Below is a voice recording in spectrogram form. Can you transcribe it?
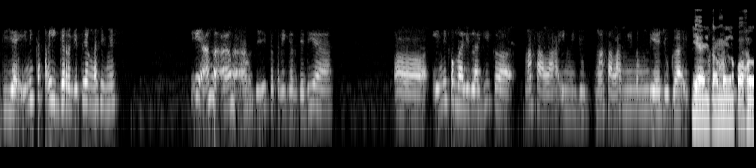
dia ini ke trigger gitu ya nggak sih Miss? Iya heeh, heeh. Oh, jadi ke trigger jadi ya eh ini kembali lagi ke masalah ini juga masalah minum dia juga itu. Ya ditambah juga alkohol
